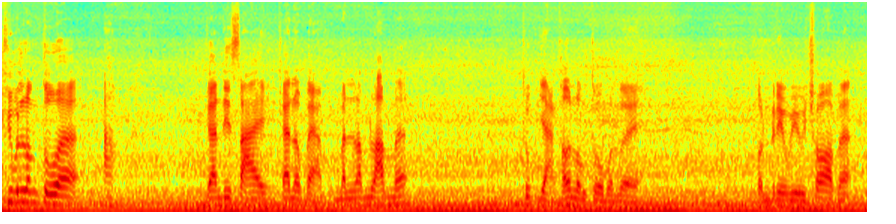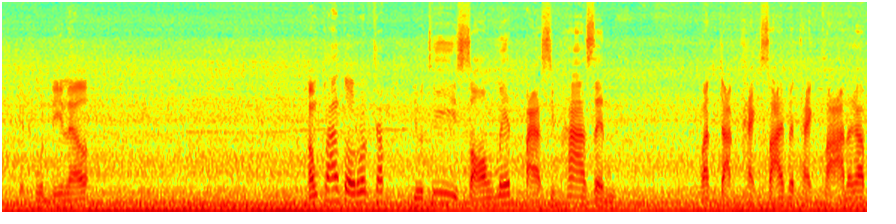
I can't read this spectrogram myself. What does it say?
คือมันลงตัวอ้าวการดีไซน์การออกแบบมันล้ำๆนะทุกอย่างเขาลงตัวหมดเลย คนรีวิวชอบนะเห็นหุ่นนี้แล้วความกว้างตัวรถครับอยู่ที่2เมตร85เซนวัดจากแท็กซ้ายไปแท็กขวานะครับ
